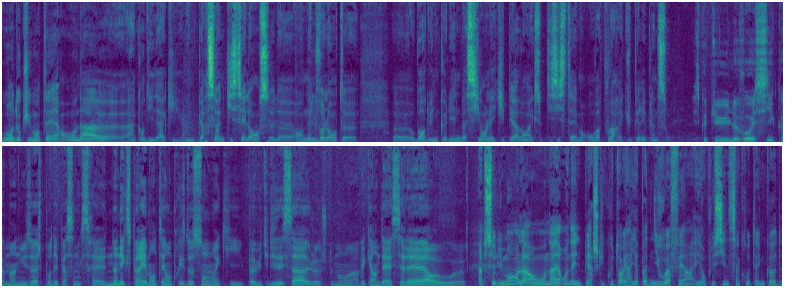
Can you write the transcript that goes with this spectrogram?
Ou en documentaire, on a euh, un candidat qui, ou une personne qui s'élance en aile volante euh, euh, au bord d'une colline. Bah, si on l'a équipé avant avec ce petit système, on va pouvoir récupérer plein de sons. Est-ce que tu le vois aussi comme un usage pour des personnes qui seraient non expérimentées en prise de son et qui peuvent utiliser ça justement avec un DSLR ou... Euh, Absolument. Là, on a, on a une perche qui coûte rien, il n'y a pas de niveau à faire et en plus il y a une synchro timecode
